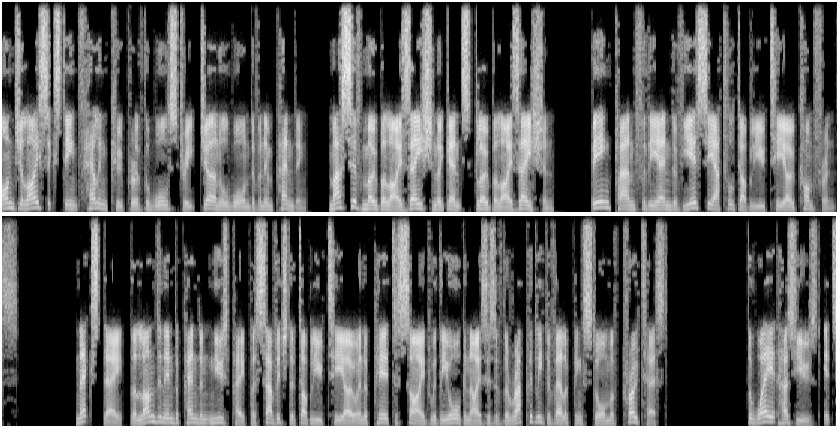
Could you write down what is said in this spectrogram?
On July 16 Helen Cooper of The Wall Street Journal warned of an impending, "...massive mobilization against globalization," being planned for the end-of-year Seattle WTO conference. Next day, the London independent newspaper savaged the WTO and appeared to side with the organizers of the rapidly developing storm of protest, the way it has used its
